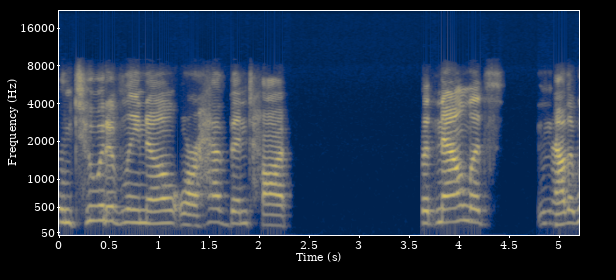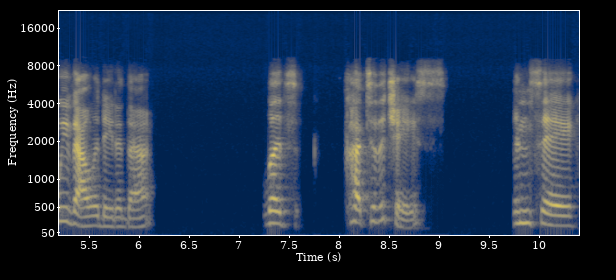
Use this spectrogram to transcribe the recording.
intuitively know or have been taught. But now let's, now that we validated that, let's cut to the chase and say,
